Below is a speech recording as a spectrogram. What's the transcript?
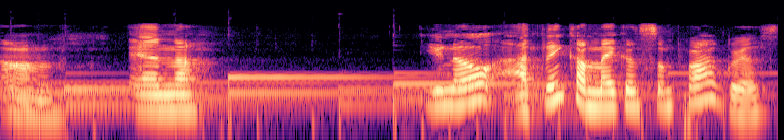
um, and uh, you know, I think I'm making some progress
